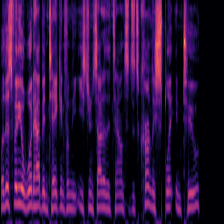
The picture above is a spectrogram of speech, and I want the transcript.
But this video would have been taken from the eastern side of the town since it's currently split in two.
